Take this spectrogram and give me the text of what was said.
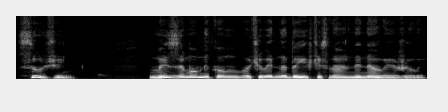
суджень. Ми з замовником, очевидно, до їх числа не належали,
